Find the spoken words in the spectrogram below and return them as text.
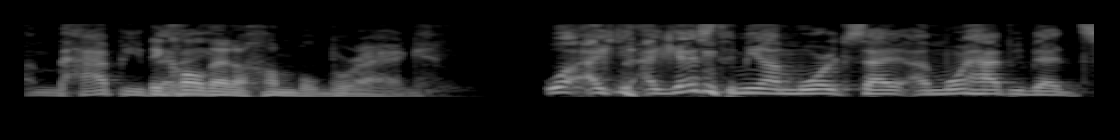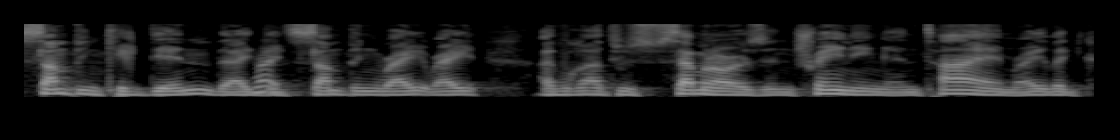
I'm happy They that call I- that a humble brag. Well, I, I guess to me, I'm more excited. I'm more happy that something kicked in, that I Right. did something right, right? I've gone through seminars and training and time, right? Like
